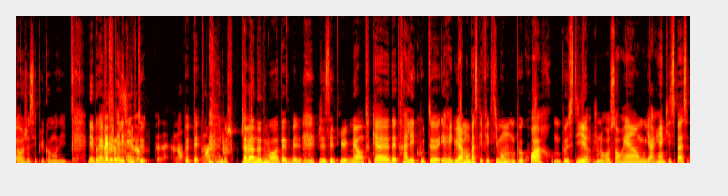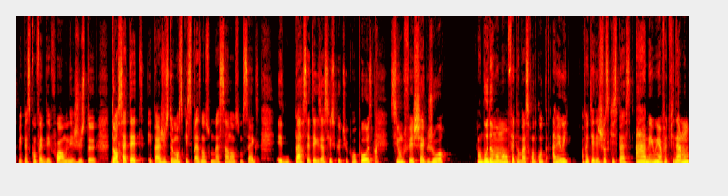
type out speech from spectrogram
Oh, je sais plus comment on dit. Mais bref, peut-être à l'écoute Peut-être. J'avais un autre mot en tête, mais je sais plus. Mais en tout cas, d'être à l'écoute et régulièrement, parce qu'effectivement, on peut croire, on peut se dire, je ne ressens rien ou il y a rien qui se passe, mais parce qu'en fait, des fois, on est juste dans sa tête et pas justement ce qui se passe dans son bassin, dans son sexe. Et par cet exercice que tu proposes, si on le fait chaque jour, au bout d'un moment, en fait, on va se rendre compte, ah mais oui, en fait, il y a des choses qui se passent. Ah, mais oui, en fait, finalement,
